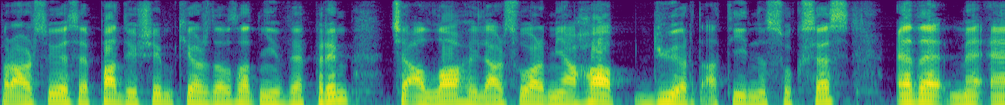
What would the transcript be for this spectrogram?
për arsye se pa dyshim kjo është do thot një veprim që Allahu i lartësuar m'ia hap dyert atij në sukses edhe me e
